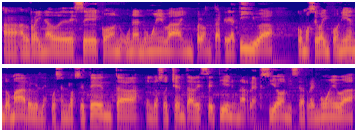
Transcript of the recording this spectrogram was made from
al reinado de DC con una nueva impronta creativa, cómo se va imponiendo Marvel después en los 70, en los 80 DC tiene una reacción y se renueva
